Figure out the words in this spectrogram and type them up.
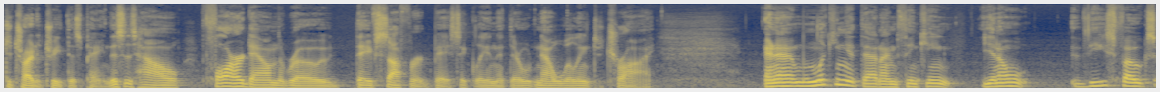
to try to treat this pain. This is how far down the road they've suffered, basically, and that they're now willing to try. And I'm looking at that, I'm thinking, you know, these folks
